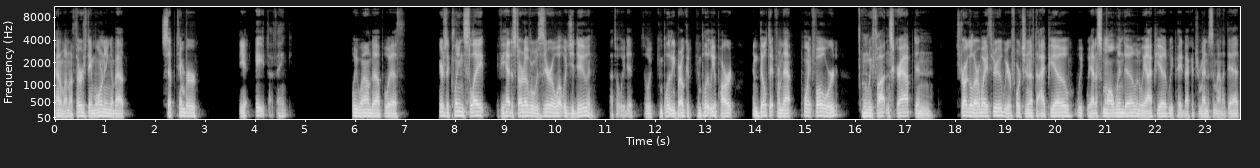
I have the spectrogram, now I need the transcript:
kind of on a Thursday morning, about September the eighth, I think, we wound up with here's a clean slate. If you had to start over with zero, what would you do? And that's what we did. So we completely broke it completely apart and built it from that point forward. And we fought and scrapped and struggled our way through. We were fortunate enough to IPO. We, we had a small window and we IPO'd. We paid back a tremendous amount of debt.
